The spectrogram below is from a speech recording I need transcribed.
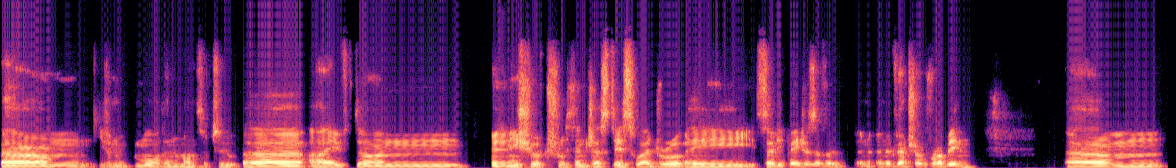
Um, even more than a month or two. Uh, I've done an issue of Truth and Justice where I drew a 30 pages of a, an, an, adventure of Robin. Um,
